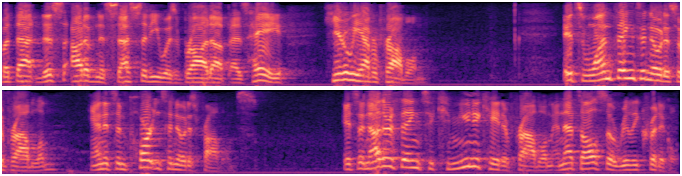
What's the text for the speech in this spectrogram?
but that this out of necessity was brought up as, hey, here we have a problem. It's one thing to notice a problem, and it's important to notice problems. It's another thing to communicate a problem, and that's also really critical.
